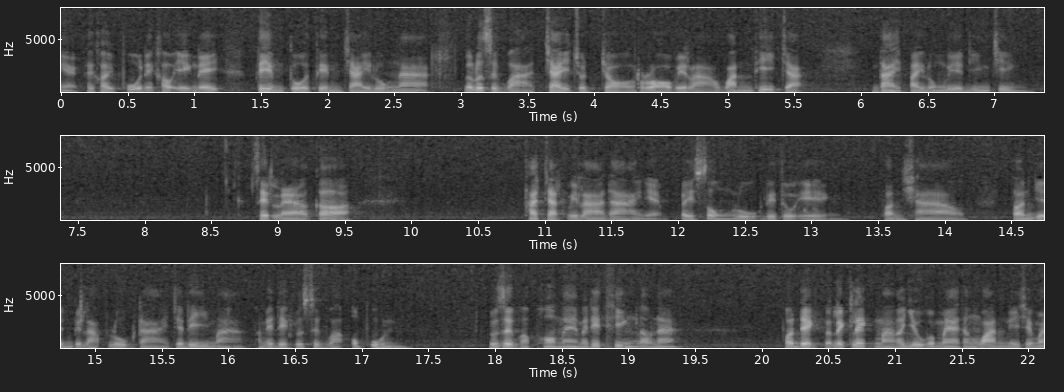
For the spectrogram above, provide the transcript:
เงี้ยค่อยๆพูดให้เขาเองได้เตรียมตัวเตรียมใจล่วงหน้า แล้วรู้สึกว่าใจจดจ่อรอเวลาวันที่จะได้ไปโรงเรียนจริง ๆ เสร็จแล้วก็ถ้าจัดเวลาได้เนี่ยไปส่งลูกด้วยตัวเอง ตอนเช้า ตอนเย็นไปรับลูกได้จะดีมากทำให้เด็กรู้สึกว่าอบอุ่น รู้สึกว่าพ่อแม่ไม่ได้ทิ้งเรานะ เพราะเด็กตอนเล็ก ๆ มาก็อยู่กับแม่ทั้งวันนี่ใช่ไหม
